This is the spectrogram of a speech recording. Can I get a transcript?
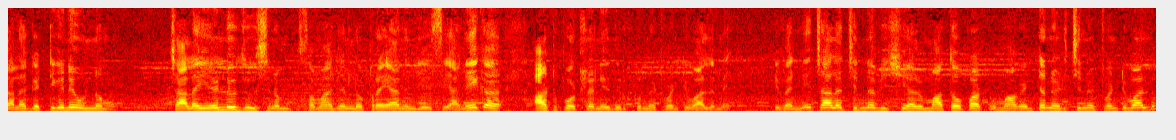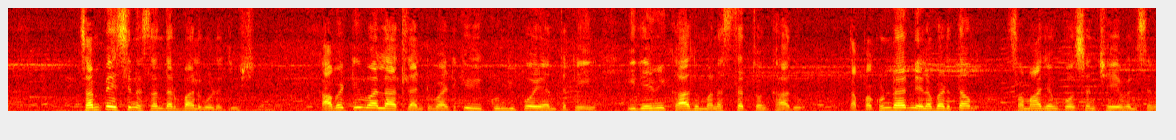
చాలా గట్టిగానే ఉన్నాము. చాలా ఏళ్ళు చూసినాం సమాజంలో ప్రయాణం చేసి అనేక ఆటుపోట్లను ఎదుర్కొన్నటువంటి వాళ్ళమే. ఇవన్నీ చాలా చిన్న విషయాలు. మాతో పాటు మా వెంట నడిచినటువంటి వాళ్ళు చంపేసిన సందర్భాలు కూడా చూసినాం. కాబట్టి వాళ్ళు అట్లాంటి వాటికి కుంగిపోయేంతటి ఇదేమీ కాదు మనస్తత్వం కాదు. తప్పకుండా నిలబడతాం. సమాజం కోసం చేయవలసిన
